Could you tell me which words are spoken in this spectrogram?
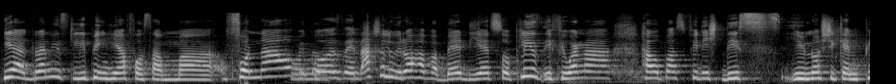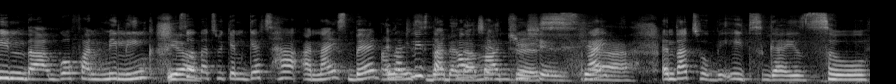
Yeah, Granny is sleeping here for some, uh, for now because, and actually we don't have a bed yet. So please, if you wanna help us finish this, you know, she can pin the GoFundMe link Yeah. so that we can get her a nice bed A and at least a bed and couch and, dishes, Yeah. right? And that will be it, guys. So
